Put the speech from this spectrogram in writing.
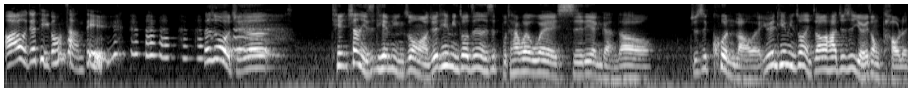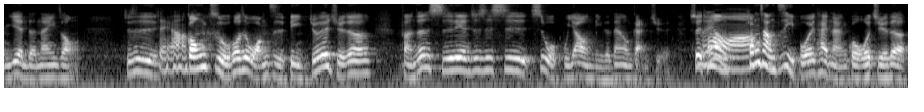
哦，我就提供场地。但是我觉得天像你是天秤座嘛，我觉得天秤座真的是不太会为失恋感到就是困扰哎，因为天秤座你知道他就是有一种讨人厌的那一种，就是公主或是王子病，就会觉得反正失恋就是是是我不要你的那种感觉，所以通常、啊通常自己不会太难过，我觉得。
